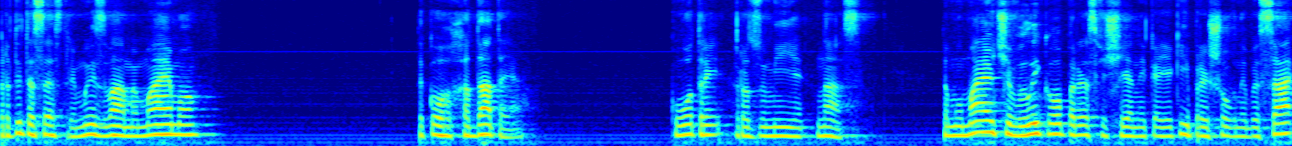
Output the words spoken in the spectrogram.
Брати та сестри, ми з вами маємо такого ходатая, котрий розуміє нас. Тому, маючи великого пересвященника, який прийшов в небеса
